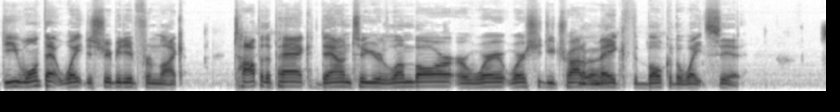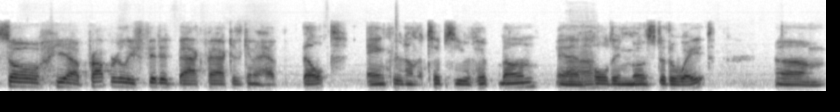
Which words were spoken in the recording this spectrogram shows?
do you want that weight distributed from like top of the pack down to your lumbar or where where should you try to right. make the bulk of the weight sit? So, yeah, properly fitted backpack is going to have the belt anchored on the tips of your hip bone and uh-huh. holding most of the weight. Um,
